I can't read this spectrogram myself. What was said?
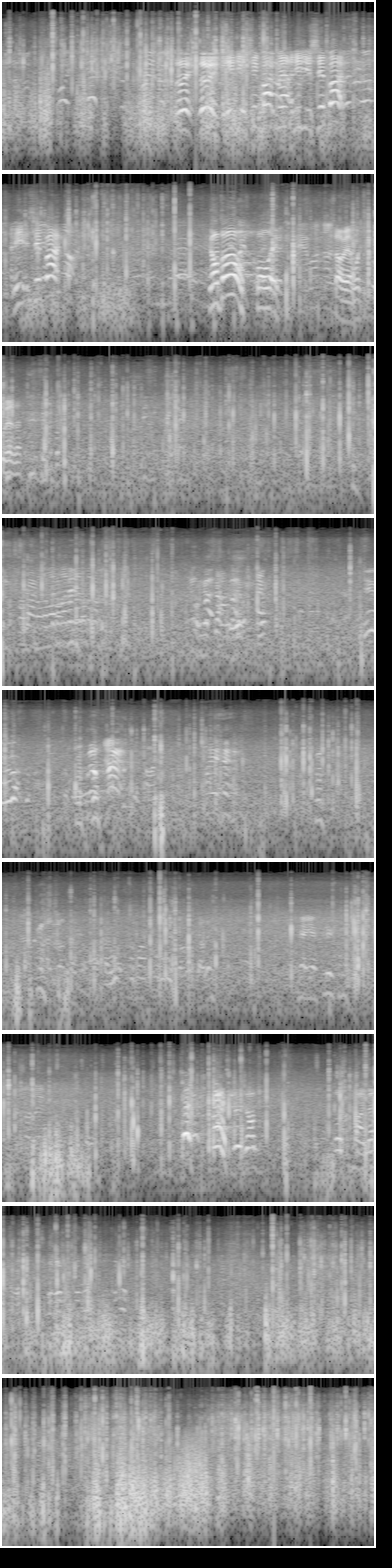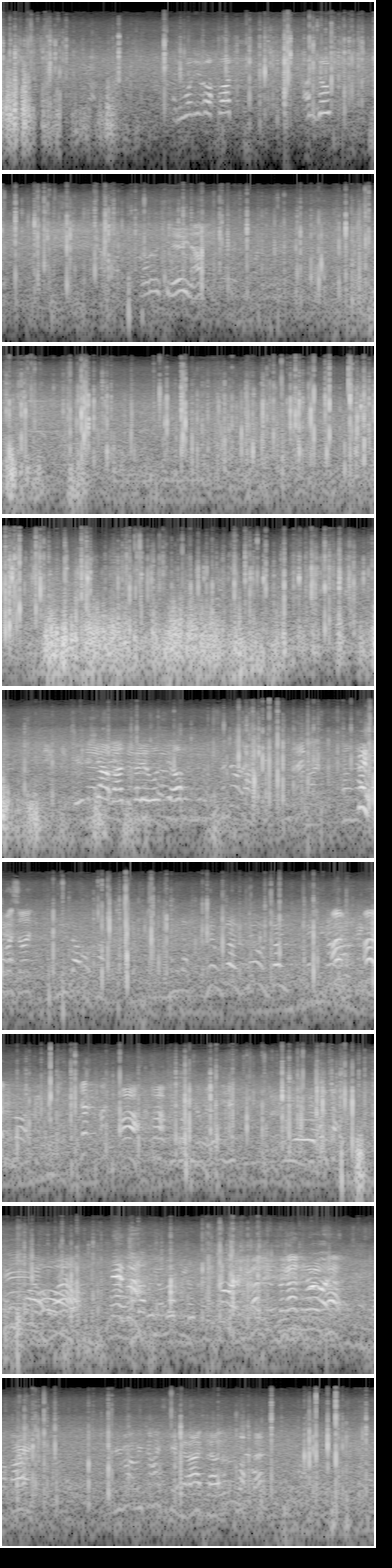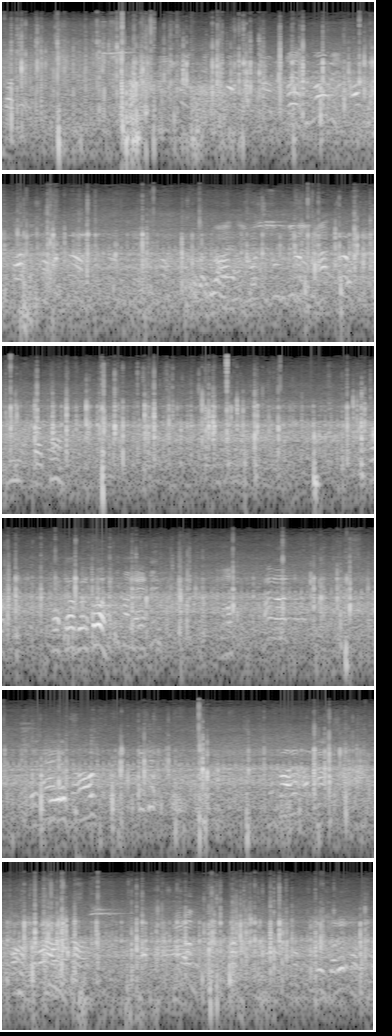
Louis, Louis, we need you to sit back, mate. I need you to sit back. I need you to sit back. Your ball. Quality. Well. Sorry, I went too early. Yeah, yeah, Luke, come Who's on? Of time. Anyone it? Hands up. None of us can hear you now. Give us a lads, wants it off. Right side. Ah, sorry. We, tried to give it a Right, Kel, you come Kel, do you want to come on? Yeah, yeah. Come on. Hang on. Let's see if... Come on. Come on. Come on.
